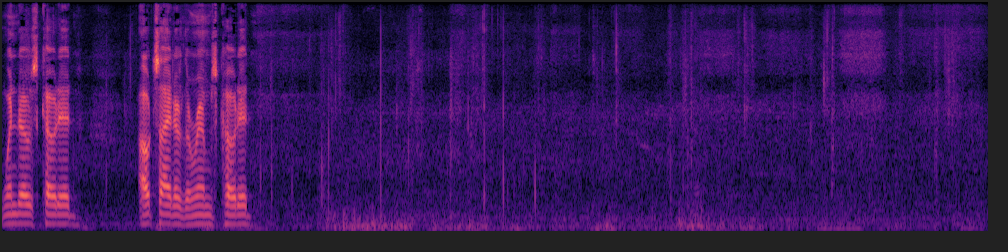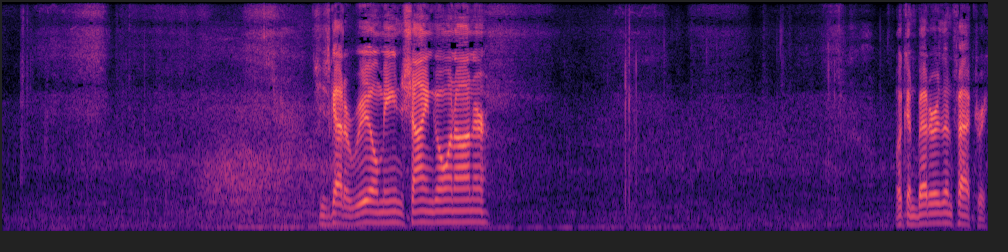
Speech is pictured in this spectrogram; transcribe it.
windows coated, outside of the rims coated. She's got a real mean shine going on her. Looking better than factory.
